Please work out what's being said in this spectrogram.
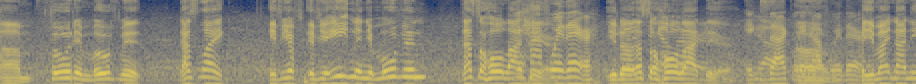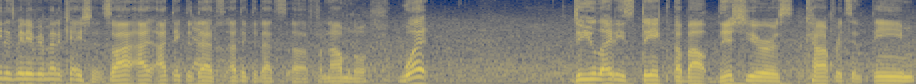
Um, food and movement, that's like, if you're, if you're eating and you're moving, that's a whole lot You're halfway there. You know, that's a whole lot there. Yeah. Exactly. halfway there. And you might not need as many of your medications. So I, I, I think that that's I think that that's uh, phenomenal. What do you ladies think about this year's conference and theme?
